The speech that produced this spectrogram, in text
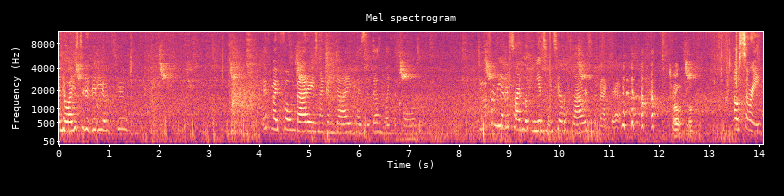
I know, I just did a video too. If my phone battery is not gonna die because it doesn't like the cold. Do it from the other side looking in so you can see all the flowers in the background. Oh, oh. Oh, sorry.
